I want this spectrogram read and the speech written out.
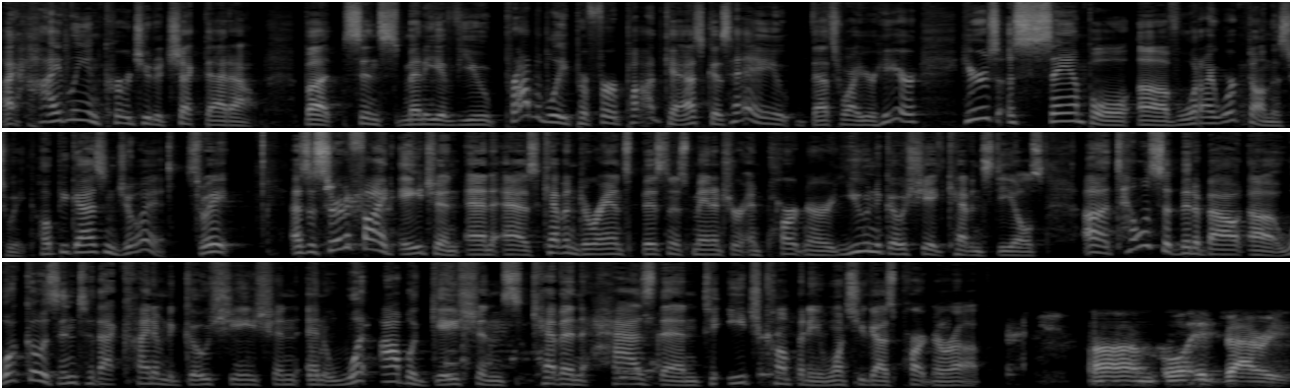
I highly encourage you to check that out. But since many of you probably prefer podcasts, because hey, that's why you're here, here's a sample of what I worked on this week. Hope you guys enjoy it. Sweet. As a certified agent and as Kevin Durant's business manager and partner, you negotiate Kevin's deals. Uh, tell us a bit about uh, what goes into that kind of negotiation and what obligations Kevin has then to each company once you guys partner up. Um, well, it varies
